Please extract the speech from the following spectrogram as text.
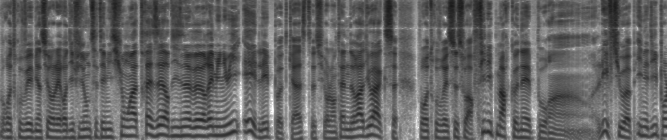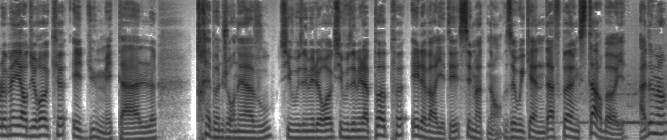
Vous retrouvez bien sûr les rediffusions de cette émission à 13h, 19h et minuit et les podcasts sur l'antenne de Radio Axe. Vous retrouverez ce soir Philippe Marconnet pour un Lift You Up inédit pour le meilleur du rock et du métal. Très bonne journée à vous. Si vous aimez le rock, si vous aimez la pop et la variété, c'est maintenant The Weeknd, Daft Punk, Starboy. À demain.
